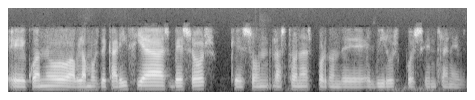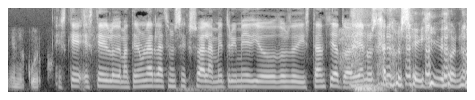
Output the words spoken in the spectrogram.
eh, cuando hablamos de caricias, besos que son las zonas por donde el virus pues entra en el, en el cuerpo. Es que, es que lo de mantener una relación sexual a metro y medio o dos de distancia todavía no se ha conseguido, ¿no?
